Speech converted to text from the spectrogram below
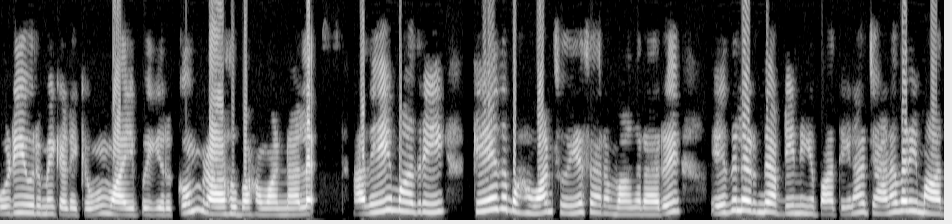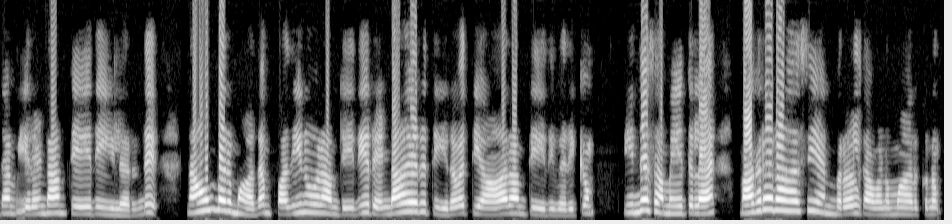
குடியுரிமை கிடைக்கவும் வாய்ப்பு இருக்கும் ராகு பகவானால அதே மாதிரி கேது பகவான் சுயசாரம் வாங்குறாரு. எதுல இருந்து அப்படின்னு நீங்க பாத்தீங்கன்னா ஜனவரி மாதம் இரண்டாம் தேதியிலிருந்து நவம்பர் மாதம் பதினோராம் தேதி ரெண்டாயிரத்தி இருபத்தி ஆறாம் தேதி வரைக்கும் இந்த சமயத்துல மகர ராசி என்பவர்கள் கவனமா இருக்கணும்.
